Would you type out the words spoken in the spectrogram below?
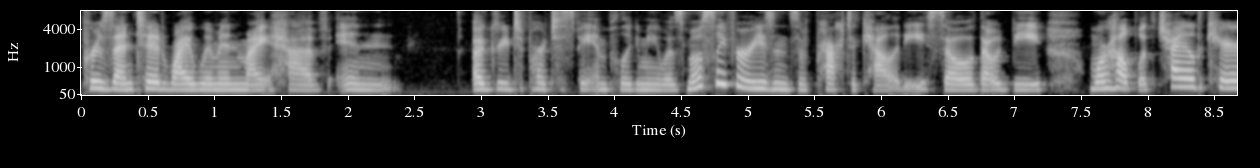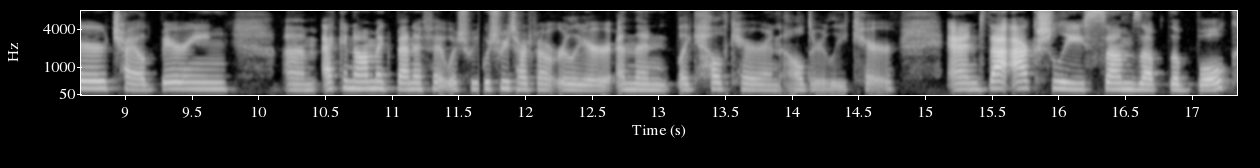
presented why women might have in agreed to participate in polygamy was mostly for reasons of practicality. So that would be more help with childcare, childbearing, um, economic benefit, which we which we talked about earlier, and then like healthcare and elderly care. And that actually sums up the bulk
